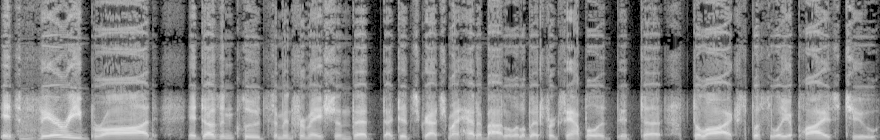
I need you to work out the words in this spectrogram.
it's very broad. It does include some information that I did scratch my head about a little bit. For example, it, it uh, the law explicitly applies to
